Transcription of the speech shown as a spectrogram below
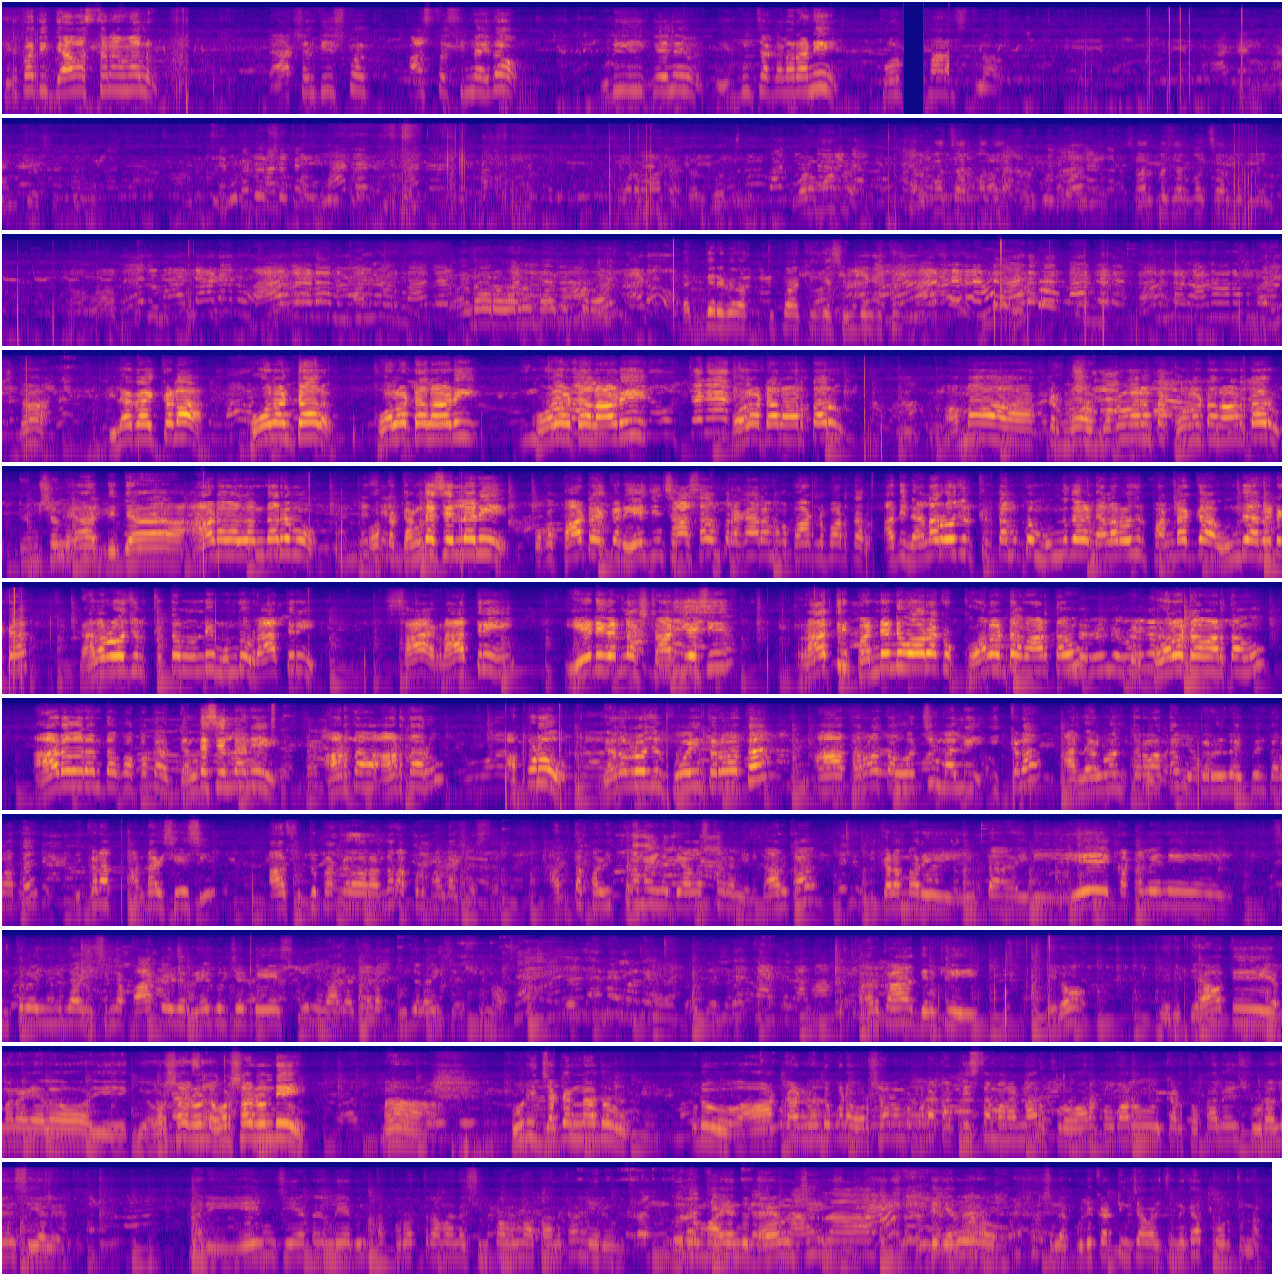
తిరుపతి దేవస్థానం వాళ్ళు. యాక్షన్ తీసుకో కాస్త చిన్న ఏదో గుడికేనే నిర్మించగలరని కోరుతున్నారు దగ్గర కదా తుపాకీగా సింపుల్ ఇలాగా ఇక్కడ కోలంటారు. కోలాటాలు ఆడి కోలాటాలు ఆడి కోలాటాలు ఆడతారు అమ్మ అక్కడ మగవారంతా కోలాటాలు ఆడతారు ఆడవాళ్ళందరూ ఒక గంగ చెల్లని ఒక పాట ఇక్కడ ఏజెన్సీ శాస్త్రం ప్రకారం ఒక పాటలు పాడతారు. అది నెల రోజుల క్రితంకు ముందుగా నెల రోజులు పండగగా ఉంది అన్నట్టుగా నెల రోజుల క్రితం నుండి ముందు రాత్రి రాత్రి ఏడు గంటలకు స్టార్ట్ చేసి రాత్రి పన్నెండు వరకు కోలాటం ఆడతాము కోలాటం ఆడతాము. ఆడవారంతా ఒక పక్క గంగ చెల్లని ఆడతా ఆడతారు. అప్పుడు నెల రోజులు పోయిన తర్వాత ఆ తర్వాత వచ్చి మళ్ళీ ఇక్కడ ఆ నెల రోజుల తర్వాత ముప్పై రోజులు అయిపోయిన తర్వాత ఇక్కడ పండగ చేసి ఆ చుట్టుపక్కల వారందరూ అప్పుడు పండగ చేస్తారు. అంత పవిత్రమైన దేవస్థానం ఇది. కనుక ఇక్కడ మరి ఇంత ఇది ఏ కట్టలేని స్థితిలో ఇలా ఈ చిన్న పాక ఇది రేగుల చెట్టు వేసుకుని ఇలాగ ఇక్కడ పూజలు అవి చేస్తున్నాం కనుక దీనికి ఏదో ఇది దేవతి మన ఎలా ఈ వర్ష నుండి వర్ష నుండి మన పూరి జగన్నాథ్ ఇప్పుడు అక్కడ నుండి కూడా వర్ష నుండి కూడా కట్టిస్తామని అన్నారు ఇప్పుడు వరకు వారు ఇక్కడ తొక్కలేదు చూడలేదు చేయలేదు మరి ఏం చేయటం లేదు. ఇంత పురాతనమైన శిల్పం ఉన్న కనుక మీరు ఏదో మా యందు దయ ఉంచి కొద్దిగా ఏదో చిన్న గుడి కట్టించవలసిందిగా కోరుతున్నాం.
